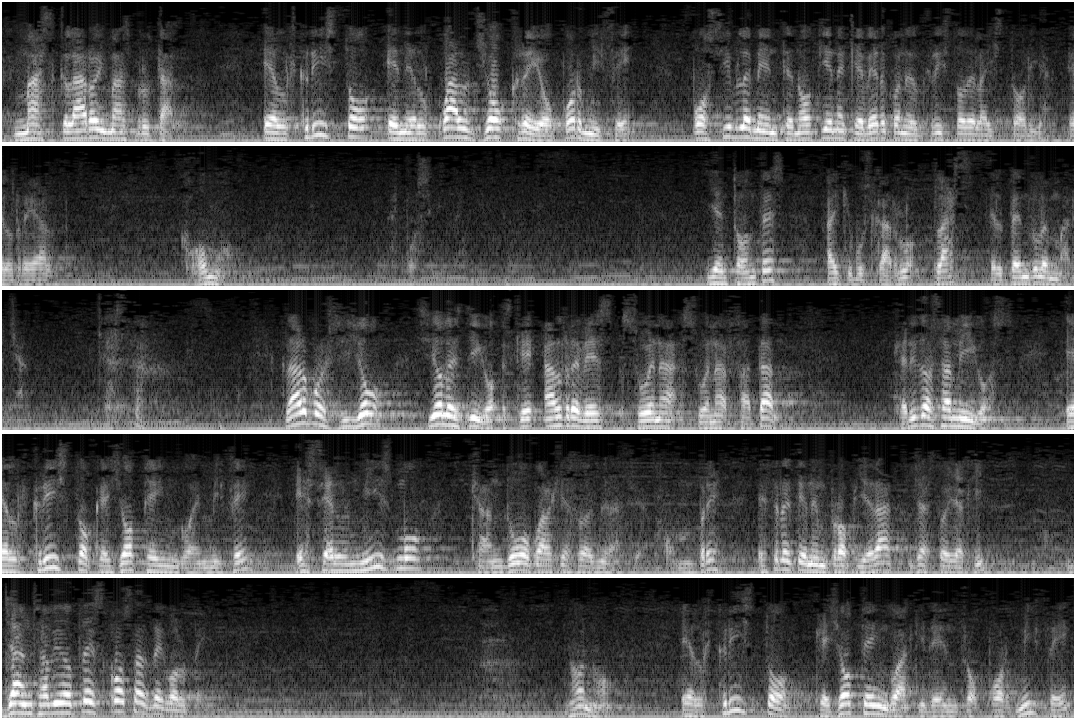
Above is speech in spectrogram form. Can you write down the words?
Más claro y más brutal. El Cristo en el cual yo creo por mi fe posiblemente no tiene que ver con el Cristo de la historia, el real. ¿Cómo? Es posible. Y entonces hay que buscarlo, plus, el péndulo en marcha. Ya está. Claro, pues si yo si yo les digo, es que al revés suena, suena fatal. Queridos amigos, el Cristo que yo tengo en mi fe es el mismo que anduvo por aquí hace Hombre, este le tienen propiedad, ya estoy aquí. Ya han salido tres cosas de golpe. No, no. El Cristo que yo tengo aquí dentro por mi fe,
